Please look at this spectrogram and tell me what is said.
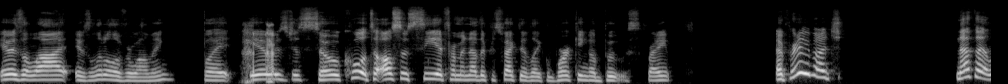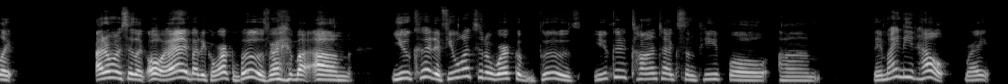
it was a lot. It was a little overwhelming but it was just so cool to also see it from another perspective, like working a booth, right? And pretty much, not that like, I don't want to say like, oh, anybody can work a booth, right? But um, you could, if you wanted to work a booth, you could contact some people. Um, they might need help, right?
